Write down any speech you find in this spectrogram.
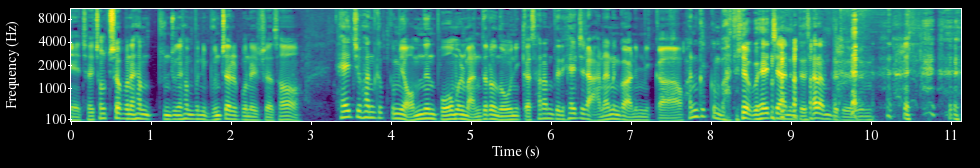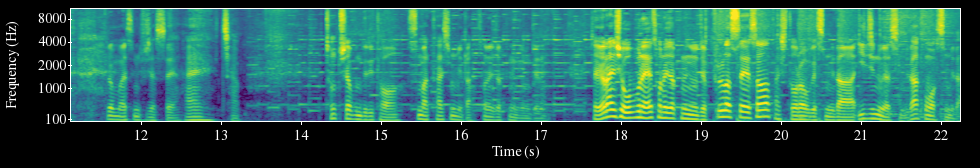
예, 저희 청취자분의 한 분 중에 한 분이 문자를 보내주셔서 해지 환급금이 없는 보험을 만들어 놓으니까 사람들이 해지를 안 하는 거 아닙니까? 환급금 받으려고 해지하는데 사람들은 그런 말씀 주셨어요. 아이 참 청취자분들이 더 스마트하십니다. 손에 잡히는 경제는. 자, 11시 5분에 손에 잡히는 경제 플러스에서 다시 돌아오겠습니다. 이진우였습니다. 고맙습니다.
